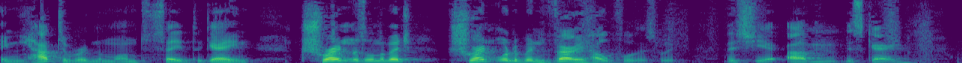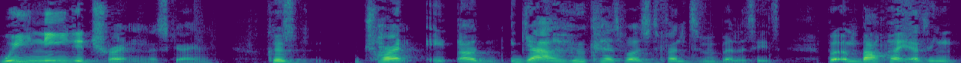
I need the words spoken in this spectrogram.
and he had to bring them on to save the game. Trent was on the bench. Trent would have been very helpful this week, this year, um, this game. We needed Trent in this game because Trent, uh, yeah, who cares about his defensive abilities? But Mbappe, I think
